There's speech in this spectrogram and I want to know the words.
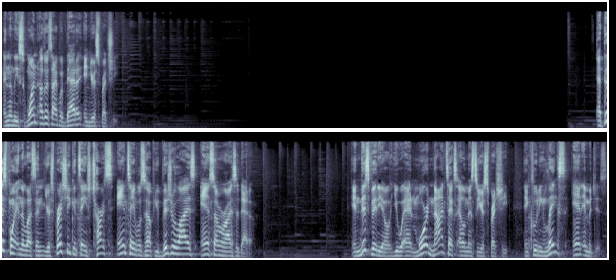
and at least one other type of data in your spreadsheet. At this point in the lesson, your spreadsheet contains charts and tables to help you visualize and summarize the data. In this video, you will add more non-text elements to your spreadsheet, including links and images.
